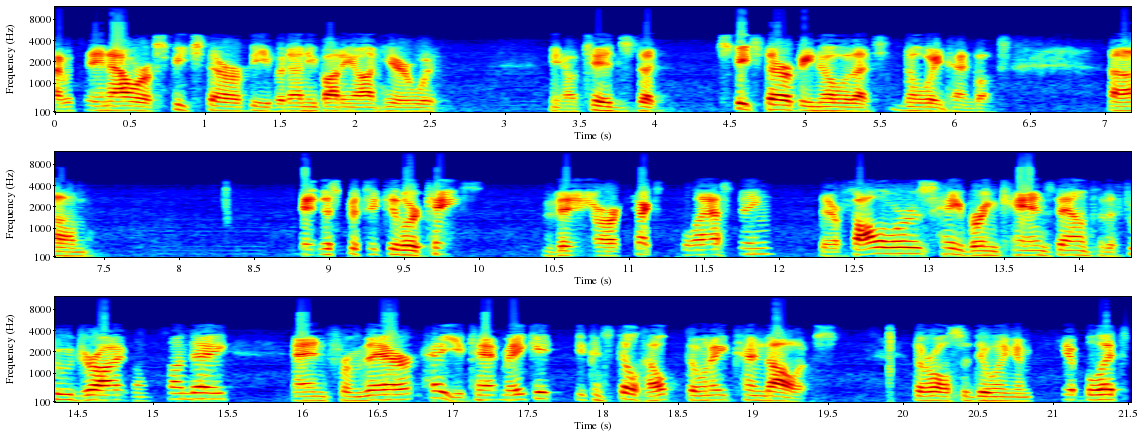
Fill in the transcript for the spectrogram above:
I would say an hour of speech therapy, but anybody on here with, you know, kids that speech therapy know that's no way 10 bucks. Um, in this particular case, they are text blasting their followers, hey, bring cans down to the food drive on Sunday. And from there, hey, you can't make it, you can still help, donate $10. They're also doing a media blitz.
